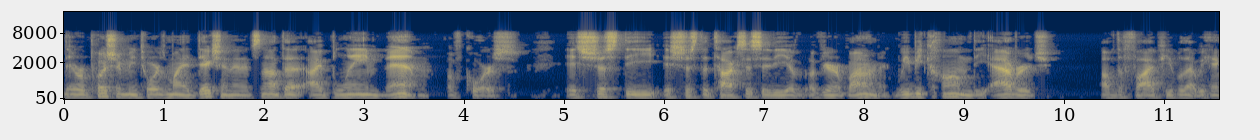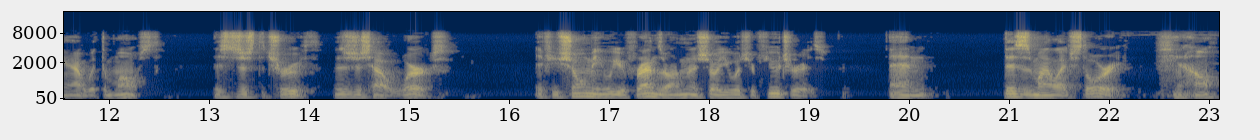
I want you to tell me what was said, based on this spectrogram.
they were pushing me towards my addiction and it's not that I blame them, of course. It's just the it's just the toxicity of, of your environment. We become the average of the five people that we hang out with the most. This is just the truth. This is just how it works. If you show me who your friends are, I'm going to show you what your future is. And this is my life story. You know,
